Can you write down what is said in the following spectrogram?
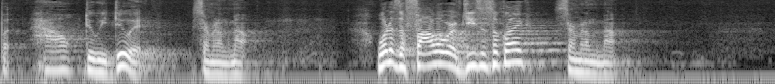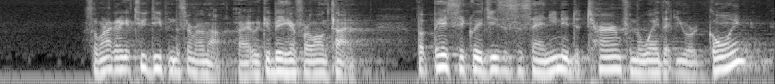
But how do we do it? Sermon on the Mount. What does a follower of Jesus look like? Sermon on the Mount. So we're not going to get too deep in the Sermon on the Mount. All right, we could be here for a long time. But basically, Jesus is saying you need to turn from the way that you are going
